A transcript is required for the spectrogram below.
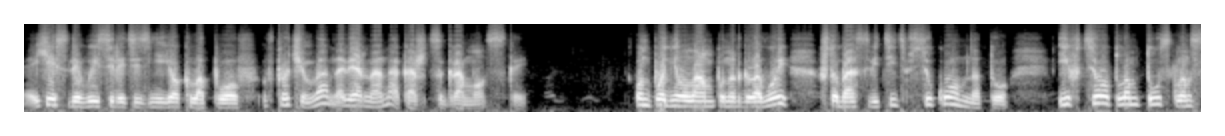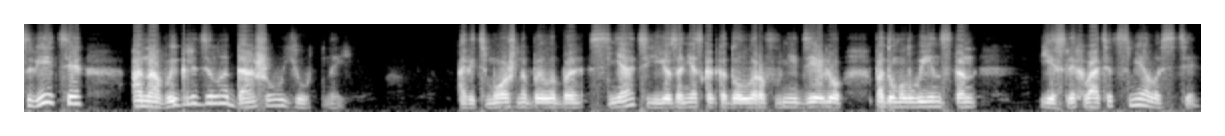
если выселить из нее клопов. Впрочем, вам, наверное, она кажется громоздкой». Он поднял лампу над головой, чтобы осветить всю комнату, и в теплом тусклом свете она выглядела даже уютной. «А ведь можно было бы снять ее за несколько долларов в неделю», — подумал Уинстон, — «если хватит смелости».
